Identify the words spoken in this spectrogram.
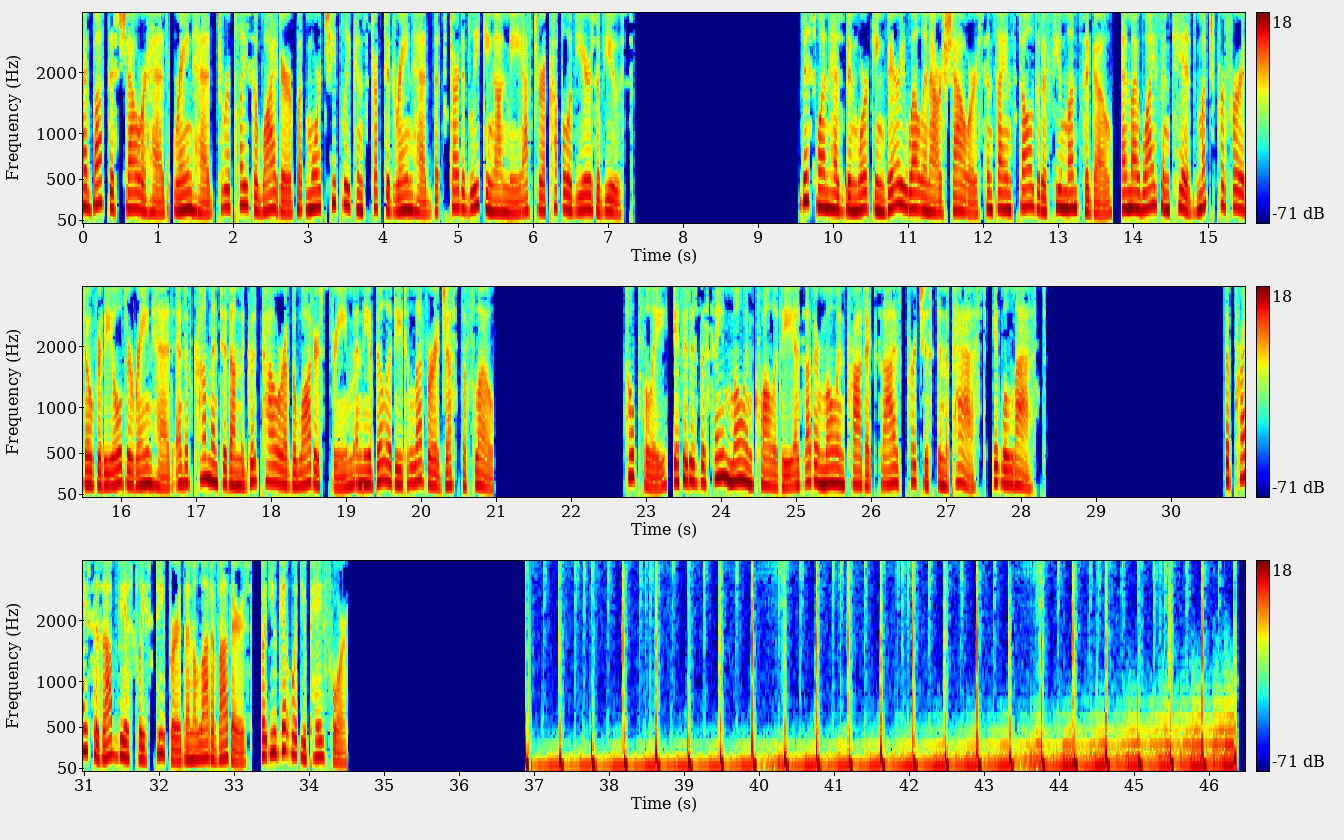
I bought this shower head, rain head to replace a wider but more cheaply constructed rain head that started leaking on me after a couple of years of use. This one has been working very well in our shower since I installed it a few months ago, and my wife and kid much prefer it over the older rainhead and have commented on the good power of the water stream and the ability to lever adjust the flow. Hopefully, if it is the same Moen quality as other Moen products I've purchased in the past, it will last. The price is obviously steeper than a lot of others, but you get what you pay for.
